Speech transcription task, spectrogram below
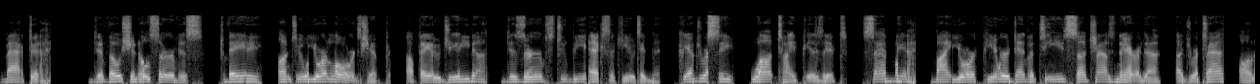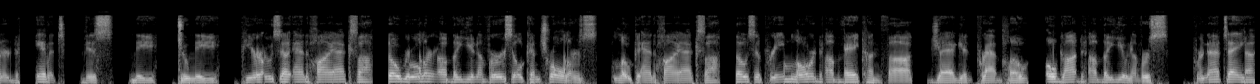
Bhakta. Devotional service, Tvay, unto your lordship, Apayujita, deserves to be executed. Kedrasi, what type is it? Sabhya, by your pure devotees such as Narada, Adrata, honored, in it, this, me, to me, Purusadhyaksa, O ruler of the universal controllers, Lokadhyaksa, O supreme lord of Vaikuntha, Jagat Prabhu, O God of the universe, Pranataya,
